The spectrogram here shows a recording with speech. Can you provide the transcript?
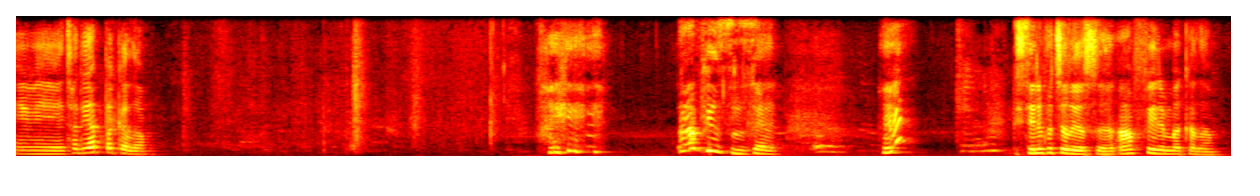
Evet hadi yap bakalım. ne yapıyorsun sen? Hı? Dişlerini fırçalıyorsun. Aferin bakalım.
